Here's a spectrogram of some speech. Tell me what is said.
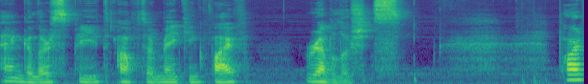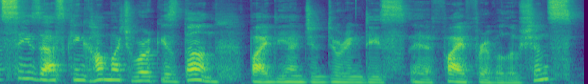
angular speed after making five revolutions. Part C is asking how much work is done by the engine during these uh, five revolutions.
